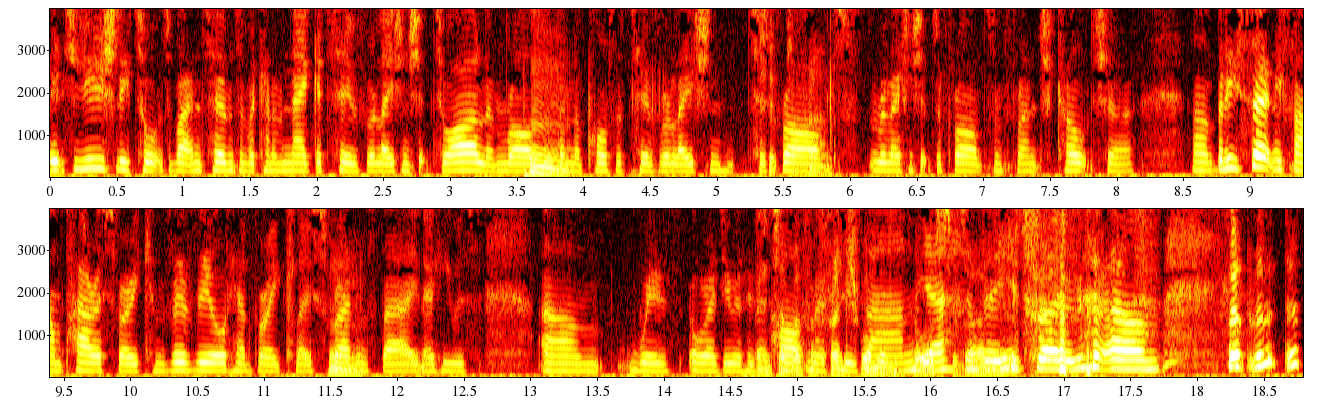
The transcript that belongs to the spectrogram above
it's usually talked about in terms of a kind of negative relationship to Ireland rather hmm. than a positive relation to France, to France, relationship to France and French culture. Um, but he certainly found Paris very convivial. He had very close hmm. friends there. You know, he was um, with already with his partner Suzanne. Woman, yes, Suzanne, indeed. Yes. So, um, but, but,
